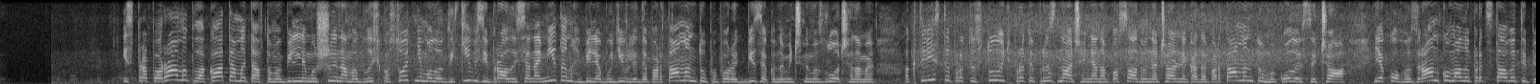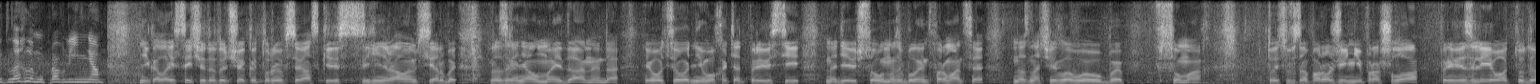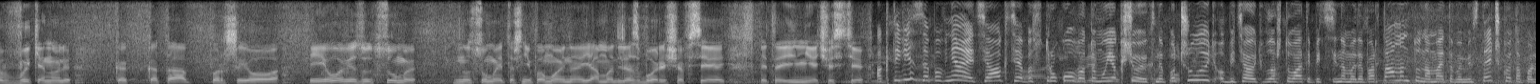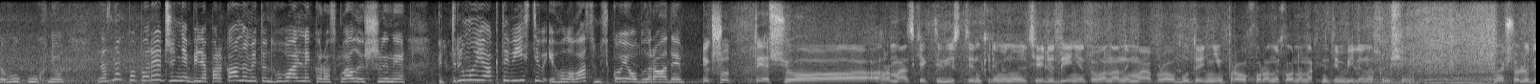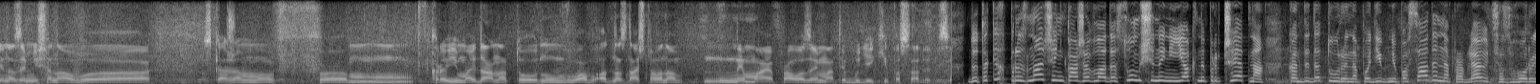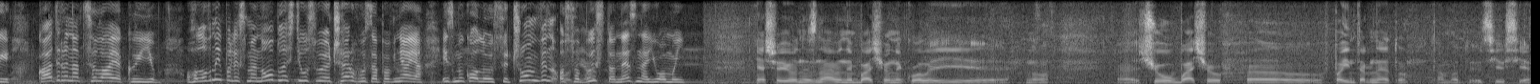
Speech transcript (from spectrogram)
Із прапорами, плакатами та автомобільними шинами близько сотні молодиків зібралися на мітинг біля будівлі департаменту по боротьбі з економічними злочинами. Активісти протестують проти призначення на посаду начальника департаменту Миколи Сича, якого зранку мали представити підлеглим управління. Николай Сыч – это тот человек, который в связке с генералом Сербой разгонял Майданы. Да. И вот сегодня его хотят привести на 9 часов, у нас была информация, назначить главой ОБ в Сумах. То есть в Запорожье не прошло, привезли его оттуда, выкинули, как кота паршивого. И его везут в Сумы. Ну, Сумы – это ж не помойная яма для сборища всей этой нечисти. Активіст запевняє, ця акція безстрокова, тому якщо їх не почують, обіцяють влаштувати під стінами департаменту наметове містечко та польову кухню. На знак попередження біля паркану мітингувальники розклали шини. Підтримує активістів і голова Сумської облради. Якщо те, що громадські активісти інкримінують цій людині, то вона не має права бути ні в правоохоронних органах, ні тим більше на Сумщині. Ну, якщо людина замішана в, е, скажімо, в, м, в крові Майдана, то ну, однозначно вона не має права займати будь-які посади. До таких призначень, каже влада Сумщини, ніяк не причетна. Кандидатури на подібні посади направляються згори. Кадри надсилає Київ. Головний полісмен області у свою чергу запевняє, із Миколою Сичом він особисто не знайомий. Я ще його не знаю, не бачив ніколи і ну, е, чув, бачив е, по інтернету. Там от ці всі е,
